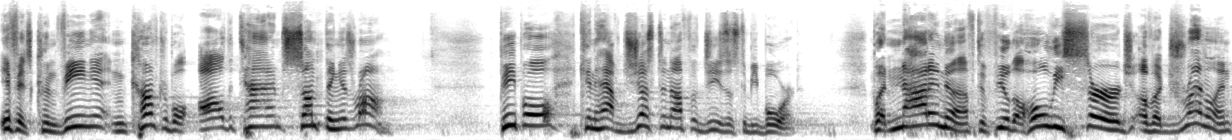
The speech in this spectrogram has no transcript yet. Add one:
If it's convenient and comfortable all the time, something is wrong. People can have just enough of Jesus to be bored, but not enough to feel the holy surge of adrenaline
